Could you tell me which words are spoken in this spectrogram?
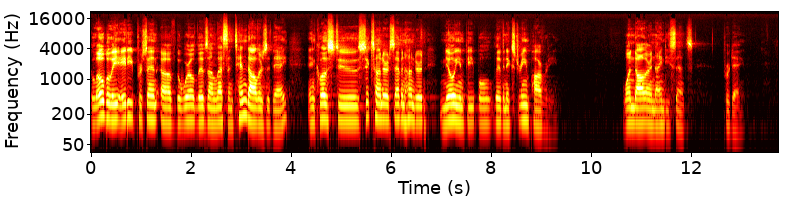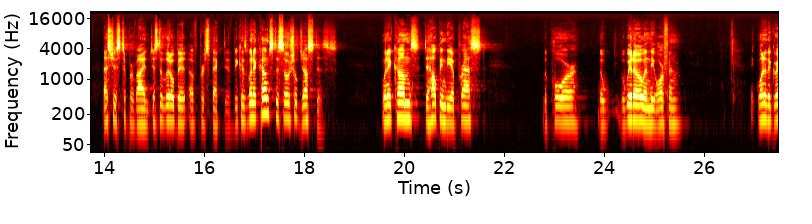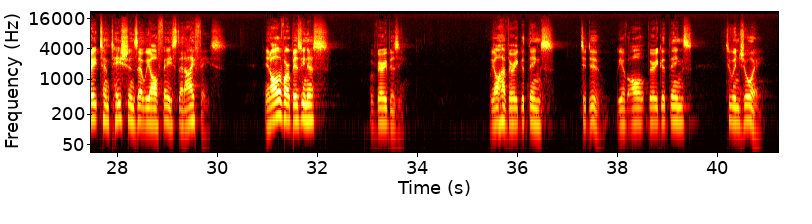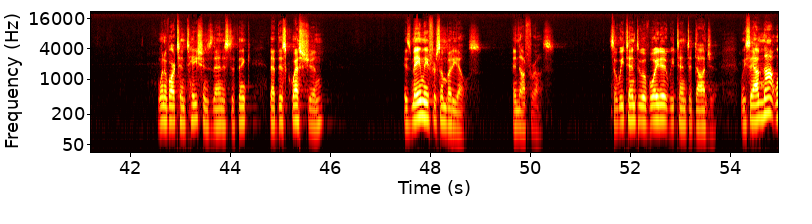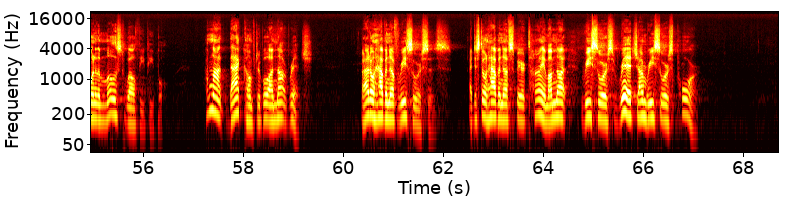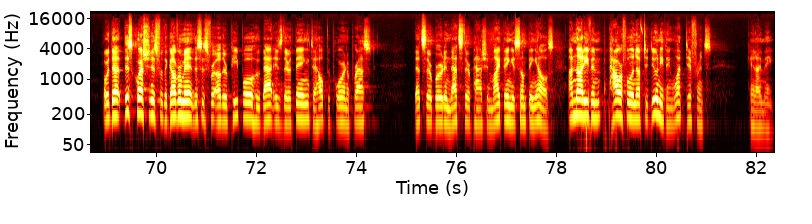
Globally, 80% of the world lives on less than $10 a day, and close to 600, 700 million people live in extreme poverty. $1.90 per day. That's just to provide just a little bit of perspective. Because when it comes to social justice, when it comes to helping the oppressed, the poor, the, the widow, and the orphan, one of the great temptations that we all face, that I face, in all of our busyness, we're very busy. We all have very good things to do. We have all very good things to enjoy. One of our temptations then is to think that this question is mainly for somebody else and not for us. So we tend to avoid it, we tend to dodge it. We say, I'm not one of the most wealthy people. I'm not that comfortable, I'm not rich. I don't have enough resources. I just don't have enough spare time. I'm not resource rich, I'm resource poor. Or that this question is for the government, this is for other people who that is their thing to help the poor and oppressed. That's their burden, that's their passion. My thing is something else. I'm not even powerful enough to do anything. What difference can I make?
